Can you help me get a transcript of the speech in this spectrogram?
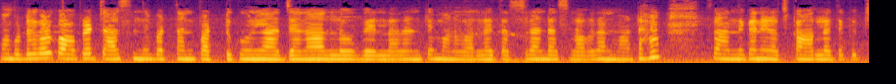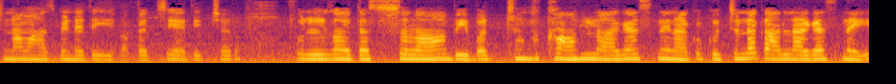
మా బుడ్డలు కూడా కోఆపరేట్ చేస్తుంది బట్ తను పట్టుకుని ఆ జనాల్లో వెళ్ళాలంటే మన వల్ల అయితే అస్సలు అంటే అసలు అవ్వదన్నమాట. సో అందుకని నేను వచ్చి కార్లో అయితే కూర్చున్నా మా హస్బెండ్ అయితే పెప్సీ అయితే ఇచ్చారు. ఫుల్గా అయితే అస్సలు బీభత్సంగా కాళ్ళు లాగేస్తున్నాయి నాకు. కూర్చున్న కాళ్ళు లాగేస్తున్నాయి.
